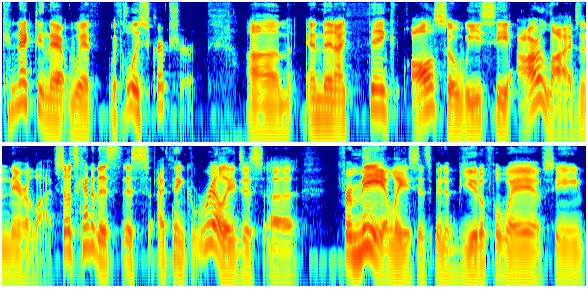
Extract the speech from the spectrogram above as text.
connecting that with with Holy Scripture. Um, and then I think also we see our lives in their lives. So it's kind of this this I think really just uh, for me at least it's been a beautiful way of seeing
